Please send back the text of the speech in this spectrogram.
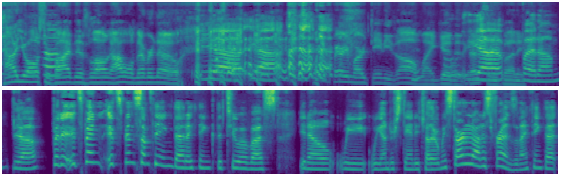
How you all survived this long, I will never know. Yeah, yeah. Blackberry martinis. Oh my goodness, that's yeah, funny. But um, yeah, but it, has been it's been something that I think the two of us, you know, we we understand each other. And we started out as friends, and I think that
